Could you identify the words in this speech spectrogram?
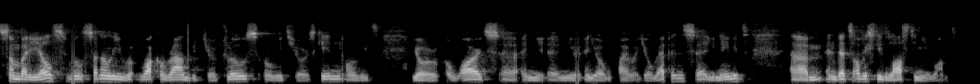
somebody else will suddenly walk around with your clothes or with your skin or with your awards uh, and, and, your, and your, uh, your weapons, uh, you name it. Um, and that's obviously the last thing you want,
